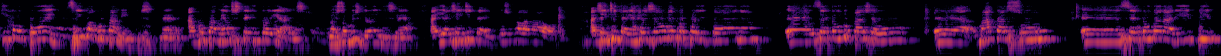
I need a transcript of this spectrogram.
que compõe cinco agrupamentos, né? Agrupamentos territoriais. Nós somos grandes, né? Aí a gente tem, deixa eu falar da ordem. A gente tem a região metropolitana, é, o sertão do Pajeú, é, Mata Sul, é, Sertão do Araripe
